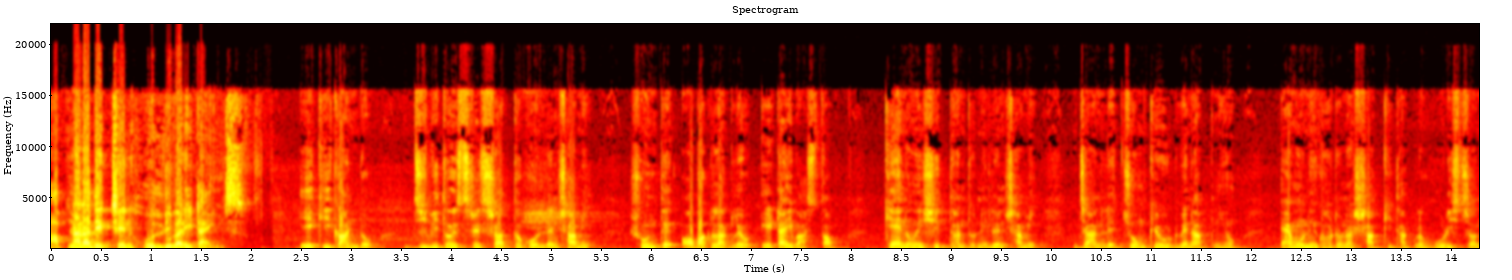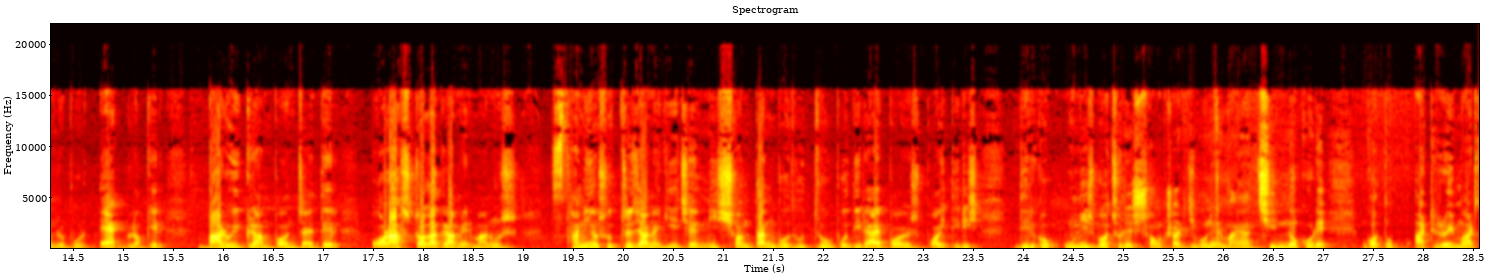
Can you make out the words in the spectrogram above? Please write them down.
আপনারা দেখছেন হলদিবাড়ি টাইমস। একই কাণ্ড, জীবিত স্ত্রীর শ্রাদ্ধ করলেন স্বামী। শুনতে অবাক লাগলেও এটাই বাস্তব। কেন এই সিদ্ধান্ত নিলেন স্বামী? জানলে চমকে উঠবেন আপনিও। এমনই ঘটনার সাক্ষী থাকল হরিশ্চন্দ্রপুর এক ব্লকের বারুই গ্রাম পঞ্চায়েতের পরাশতলা গ্রামের মানুষ। স্থানীয় সূত্রে জানা গিয়েছে, নিঃসন্তান বধূ দ্রৌপদী রায় বয়স পঁয়ত্রিশ, দীর্ঘ উনিশ বছরের সংসার জীবনের মায়া ছিন্ন করে গত আঠেরোই মার্চ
